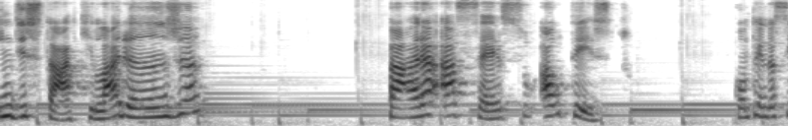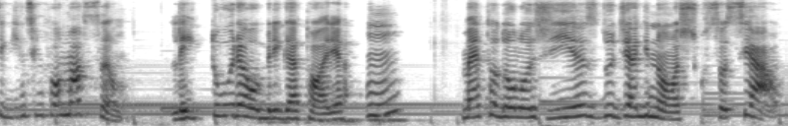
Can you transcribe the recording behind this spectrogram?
em destaque laranja para acesso ao texto, contendo a seguinte informação: leitura obrigatória 1, metodologias do diagnóstico social.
